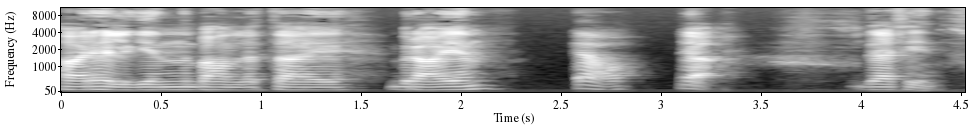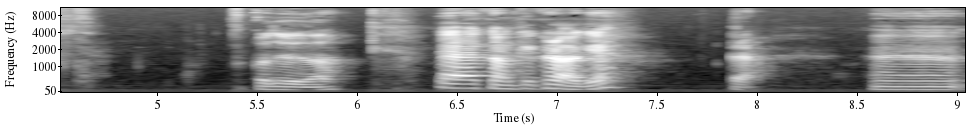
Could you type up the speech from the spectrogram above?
Har helgen behandlet deg bra igjen? Ja. Ja, det er fint. Og du, da? Jeg kan ikke klage. Bra. Eh,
